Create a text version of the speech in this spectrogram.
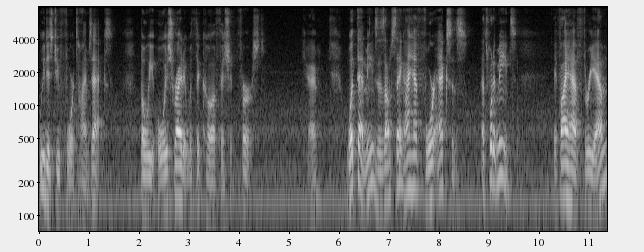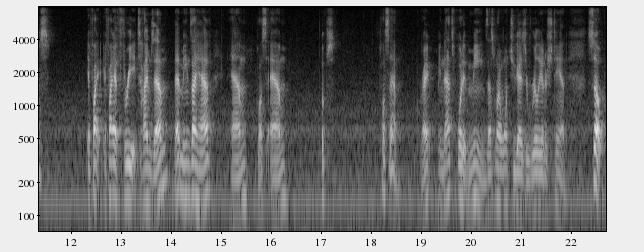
we just do 4 times x. But we always write it with the coefficient first. Okay, what that means is I'm saying I have four x's. That's what it means. If I have three m's, if I if I have three times m, that means I have m plus m, whoops, plus m, right? I mean that's what it means. That's what I want you guys to really understand. So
